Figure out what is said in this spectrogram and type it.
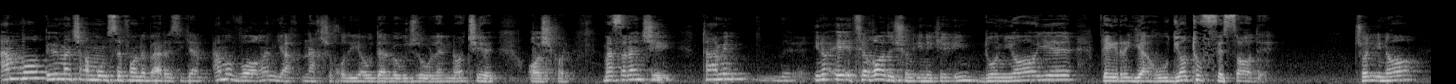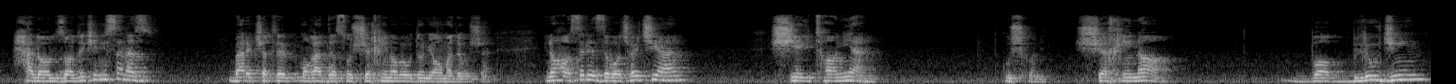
اما ببین من چقدر منصفانه بررسی کردم. اما واقعا نقش خود یهود در به وجود آوردن اینا چیه؟ آشکار. مثلا چی؟ تا همین اینا اعتقادشون اینه که این دنیای غیر یهودیان تو فساده. چون اینا حلال زاده که نیستن از برکت مقدس و شخینا به دنیا آمده باشن. اینا حاصل ازدواج های چی هن؟ شیطانی هن. گوش کنید. شخینا با بلو جین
